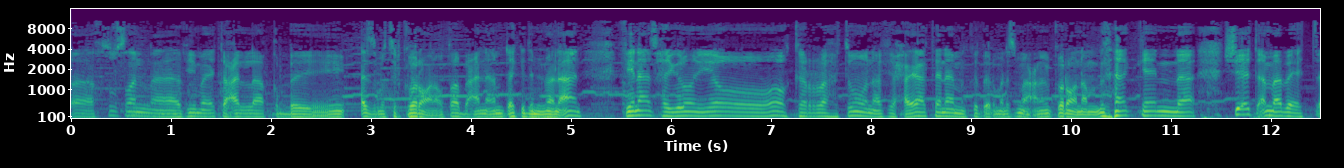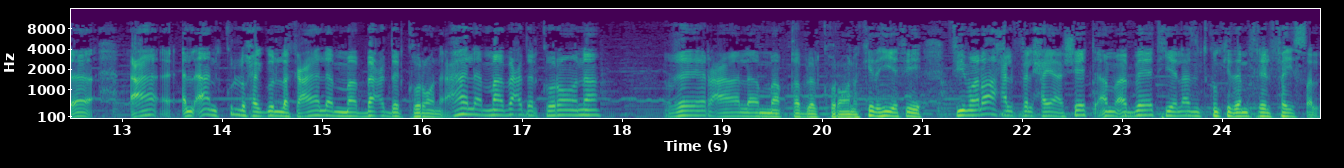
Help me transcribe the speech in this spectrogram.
آه، خصوصا آه، فيما يتعلق بأزمة الكورونا. وطبعا أنا متأكد أنه الآن في ناس حيقولون يوه كرهتونا في حياتنا من كثر ما نسمع عن الكورونا. لكن آه، شئت أم أبيت الآن كله حيقول لك عالم ما بعد الكورونا. عالم ما بعد الكورونا غير عالم ما قبل الكورونا. كذا هي في في مراحل في الحياة. شئت أم أبيت هي لازم تكون كذا مثل الفيصل.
